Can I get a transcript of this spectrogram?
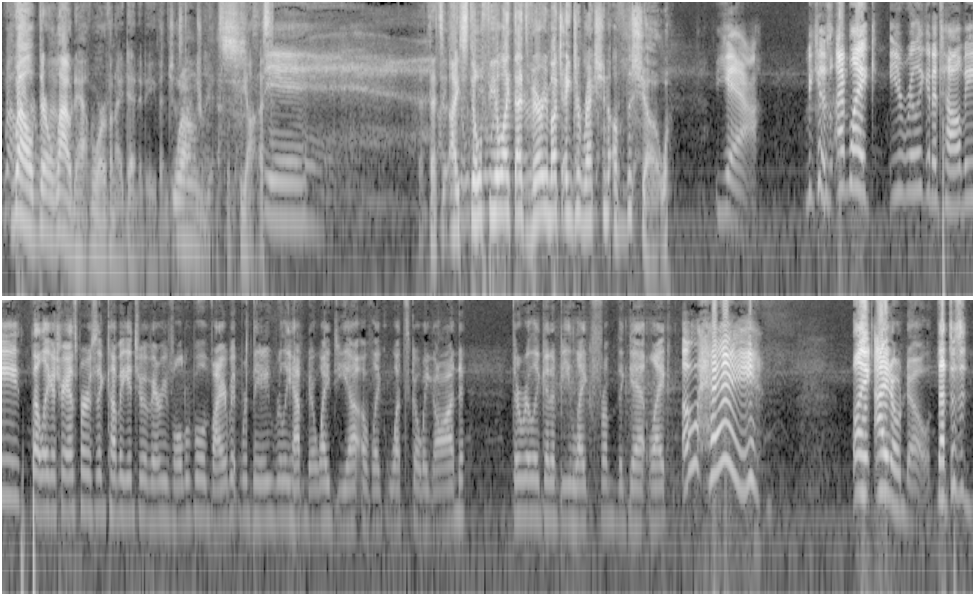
Well, they're allowed to have more of an identity than just Well, a trans. yes. Let's be honest. Yeah. That's. I still feel like that's very much a direction of the show. Yeah. Because I'm like, you're really gonna tell me that like a trans person coming into a very vulnerable environment where they really have no idea of like what's going on, they're really gonna be like from the get like, oh hey, like I don't know. That doesn't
